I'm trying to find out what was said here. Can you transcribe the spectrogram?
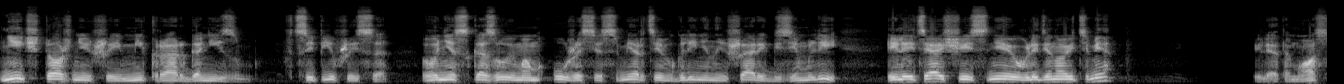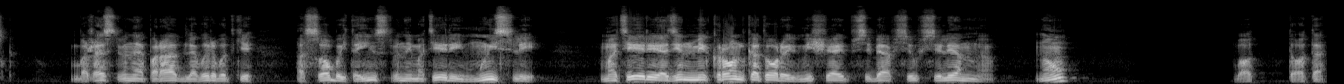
Ничтожнейший микроорганизм, вцепившийся в несказуемом ужасе смерти в глиняный шарик земли и летящий с нею в ледяной тьме? Или это мозг, божественный аппарат для выработки особой таинственной материи, мысли, материи, один микрон которой вмещает в себя всю Вселенную? Ну? Вот то-то.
